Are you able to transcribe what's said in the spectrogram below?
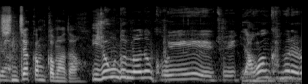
진짜 깜깜하다. 이 정도면은 거의 저희 야광 카메라로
